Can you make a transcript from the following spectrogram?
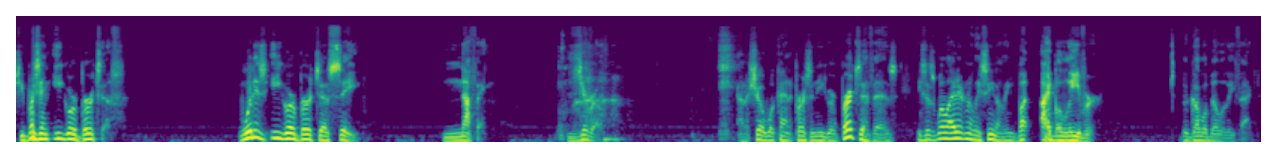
She brings in Igor Burtsev. What does Igor Burtsev see? Nothing. Zero. And to show what kind of person Igor Burtsev is, he says, Well, I didn't really see nothing, but I believe her. The gullibility factor.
